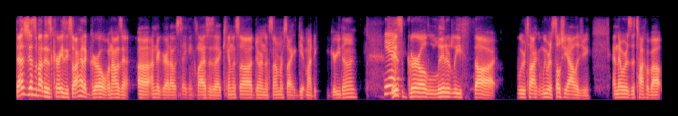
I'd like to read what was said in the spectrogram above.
that's just about as crazy. So I had a girl when I was in uh, undergrad. I was taking classes at Kennesaw during the summer so I could get my degree done. Yeah. This girl literally thought we were talking. We were in sociology, and there was the talk about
